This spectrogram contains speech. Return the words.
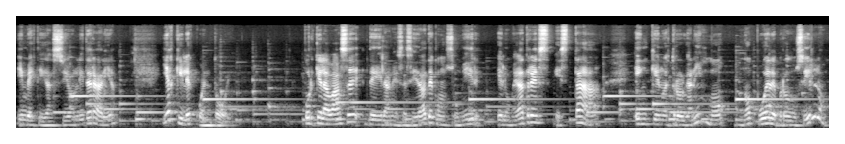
investigación literaria y aquí les cuento hoy porque la base de la necesidad de consumir el omega 3 está en que nuestro organismo no puede producirlo,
